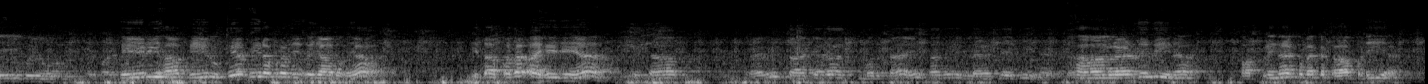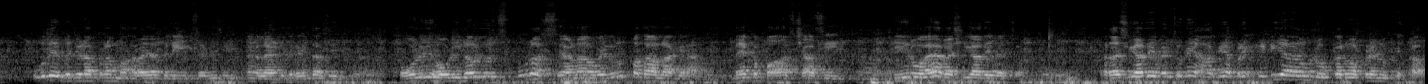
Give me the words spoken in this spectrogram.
ਇਹ ਨਹੀਂ ਕੋਈ ਹੋਰ ਨਹੀਂ ਸਰਪੰਚ। ਫੇਰ ਹੀ ਹਾਂ ਫੇਰ ਉੱਠਿਆ ਫੇਰ ਆਪਣਾ ਦੇਸ਼ ਆਜ਼ਾਦ ਹੋਇਆ। ਇਹ ਤਾਂ ਪਤਾ ਇਹੇ ਜੇ ਆ। ਇਹ ਤਾਂ ਹੈ ਵੀ ਤਾਕਿਆ ਦਾ ਮੁਲਕ ਹੈ ਇਹ ਸਾਰੇ ਇੰਗਲੈਂਡ ਦੇ ਵੀ ਹੈ ਹਾਂ ਇੰਗਲੈਂਡ ਦੇ ਅਧੀਨ ਆ। ਆਪਣੇ ਨਾ ਇੱਕ ਮੈਂ ਕਿਤਾਬ ਪੜ੍ਹੀ ਆ। ਉਹਦੇ ਵਿੱਚ ਜਿਹੜਾ ਆਪਣਾ ਮਹਾਰਾਜਾ ਦਲੀਪ ਸਿੰਘ ਸੀ ਇੰਗਲੈਂਡ 'ਚ ਰਹਿੰਦਾ ਸੀ। ਹੌਲੀ ਹੌਲੀ ਨਾ ਉਹ ਪੂਰਾ ਸਿਆਣਾ ਹੋ ਗਿਆ ਉਹਨੂੰ ਪਤਾ ਲੱਗ ਗਿਆ। ਮੈਂ ਇੱਕ ਬਾਦਸ਼ਾਹ ਸੀ। ਫਿਰ ਉਹ ਆਇਆ ਰਸ਼ੀਆ ਦੇ ਵਿੱਚ। ਰਸ਼ੀਆ ਦੇ ਵਿੱਚ ਉਹਨੇ ਆ ਕੇ ਆਪਣੇ ਇੰਡੀਆ ਨੂੰ ਲੋਕਾਂ ਨੂੰ ਆਪਣੇ ਨੂੰ ਕਿਹਾ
